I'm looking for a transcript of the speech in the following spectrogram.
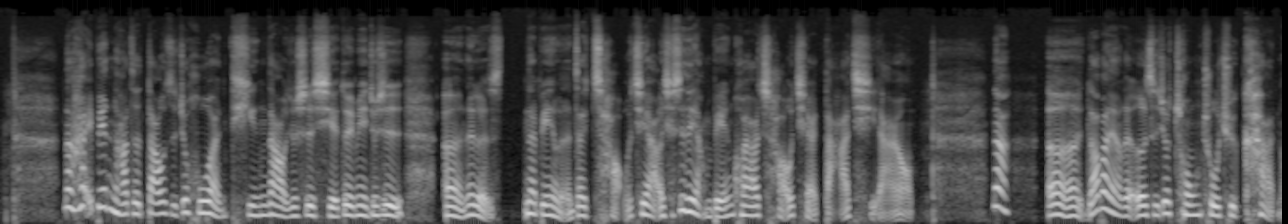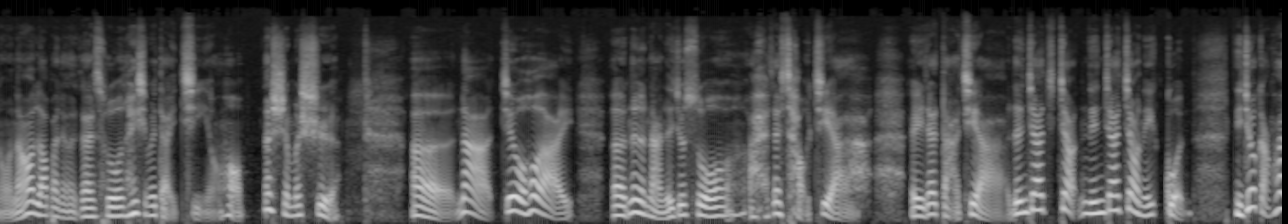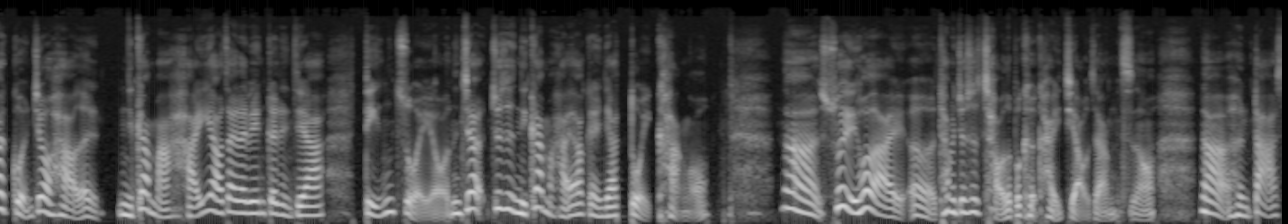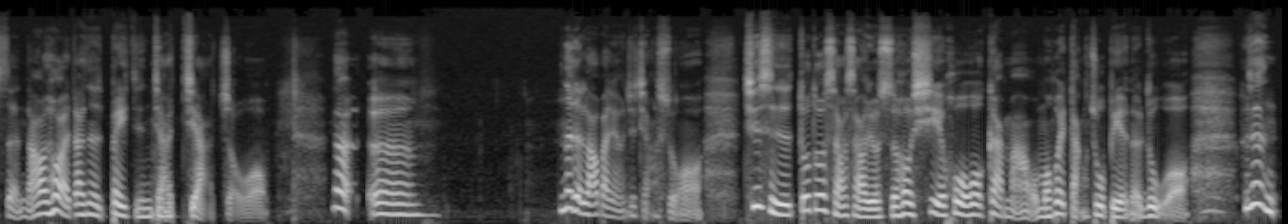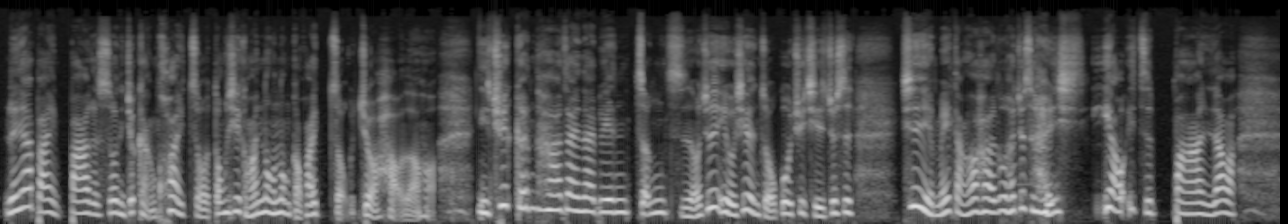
那他一边拿着刀子，就忽然听到就是斜对面就是呃那个那边有人在吵架，而且是两边快要吵起来打起来哦。那呃，老板娘的儿子就冲出去看哦，然后老板娘在说：“黑什么代志哦？哈，那什么事？”呃，那结果后来，呃，那个男的就说：“哎，在吵架啦，哎，在打架，人家叫人家叫你滚，你就赶快滚就好了，你干嘛还要在那边跟人家顶嘴哦？你这就是你干嘛还要跟人家对抗哦？那所以后来，呃，他们就是吵得不可开交这样子哦，那很大声，然后后来但是被人家架走哦，那嗯。”那个老板娘就讲说，其实多多少少有时候卸货或干嘛，我们会挡住别人的路哦。可是人家把你扒的时候，你就赶快走，东西赶快弄弄，赶快走就好了哈。你去跟他在那边争执哦，就是有些人走过去，其实就是其实也没挡到他的路，他就是很要一直扒，你知道吗？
